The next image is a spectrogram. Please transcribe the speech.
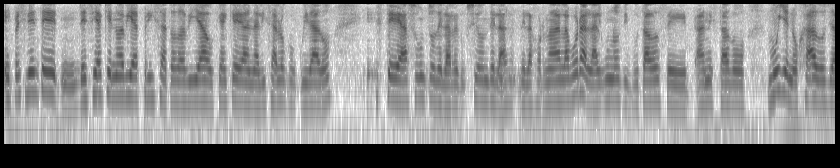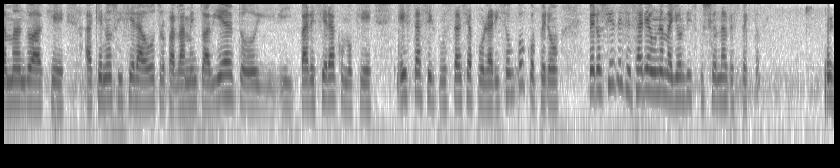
el presidente decía que no había prisa todavía o que hay que analizarlo con cuidado este asunto de la reducción de la, de la jornada laboral. Algunos diputados se han estado muy enojados llamando a que, a que no se hiciera otro parlamento abierto y, pareciera como que esta circunstancia polarizó un poco, pero, pero sí es necesaria una mayor discusión al respecto. Pues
